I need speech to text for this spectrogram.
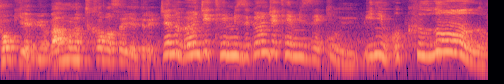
çok yemiyor. Ben buna tıka basa yedireyim. Canım önce temizlik, önce temizlik. Benim akıllı oğlum.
